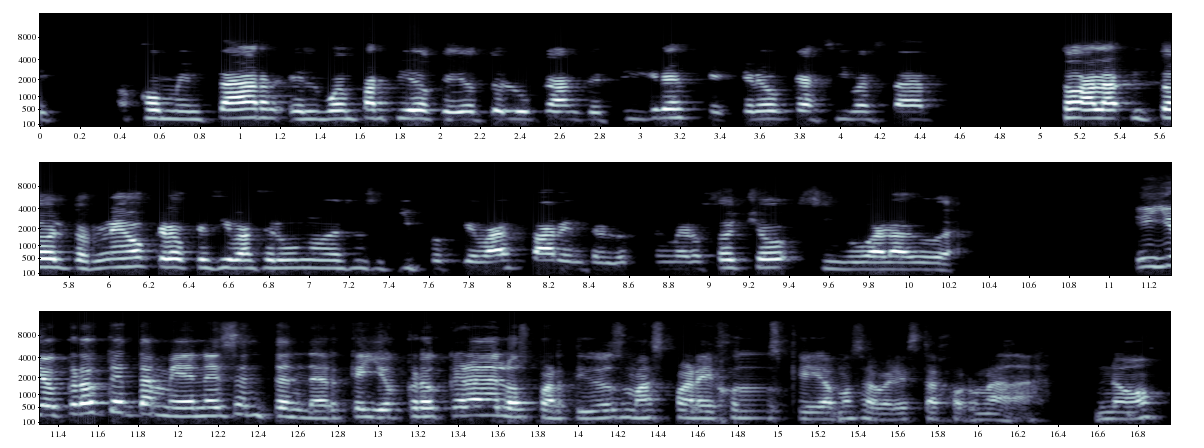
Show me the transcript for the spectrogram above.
eh, comentar el buen partido que dio Toluca ante Tigres, que creo que así va a estar toda todo el torneo. Creo que sí va a ser uno de esos equipos que va a estar entre los primeros ocho, sin lugar a duda. Y yo creo que también es entender que yo creo que era de los partidos más parejos que íbamos a ver esta jornada, ¿no?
